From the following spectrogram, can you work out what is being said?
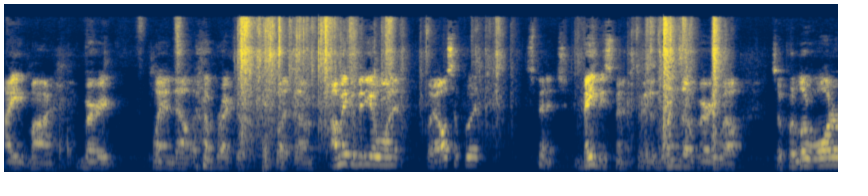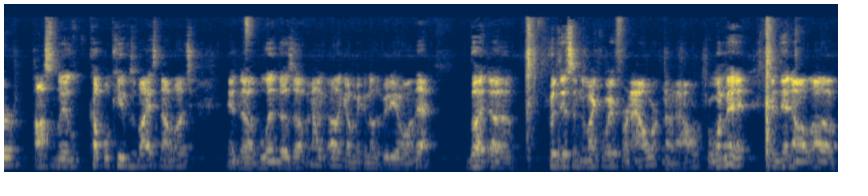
I eat my very planned out breakfast. But um, I'll make a video on it. But I also put spinach, baby spinach, because it blends up very well. So put a little water, possibly a couple cubes of ice, not much, and uh, blend those up. And I, think I'll make another video on that. But uh, put this in the microwave for an hour, not an hour, for one minute, and then I'll uh,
